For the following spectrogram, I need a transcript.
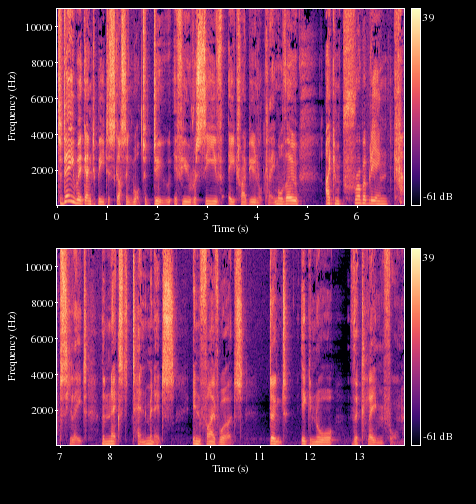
Today we're going to be discussing what to do if you receive a tribunal claim, although I can probably encapsulate the next 10 minutes in five words. Don't ignore the claim form.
